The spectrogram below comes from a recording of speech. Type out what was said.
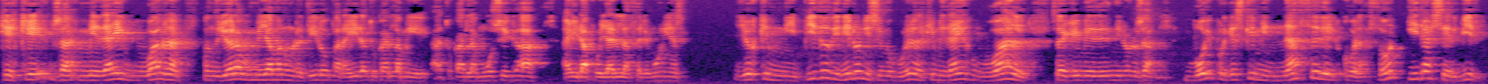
que es que, o sea, me da igual, o sea, cuando yo ahora me llaman a un retiro para ir a tocar la, a tocar la música, a ir a apoyar en las ceremonias, yo es que ni pido dinero ni se me ocurre, es que me da igual, o sea, que me den dinero, o sea, voy porque es que me nace del corazón ir a servir.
